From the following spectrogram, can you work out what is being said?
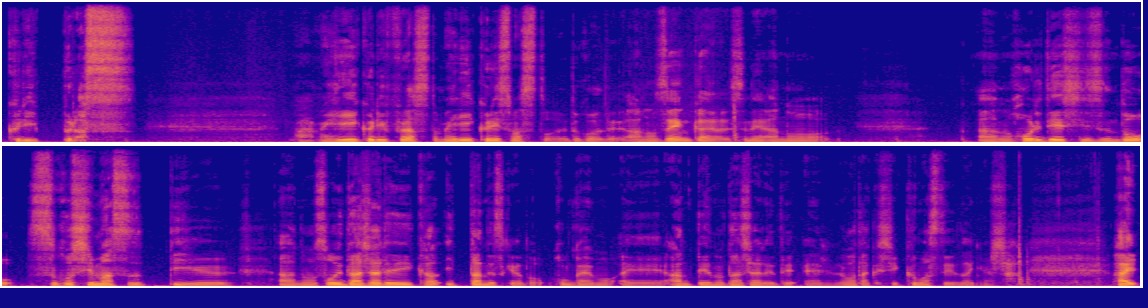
クリプラス。まあ、メリークリプラスとメリークリスマスというところで、あの、前回はですね、あの、あの、ホリデーシーズンどう過ごしますっていう、あの、そういうダジャレで行ったんですけど、今回も、えー、安定のダジャレで、えー、私、組ませていただきました。はい。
